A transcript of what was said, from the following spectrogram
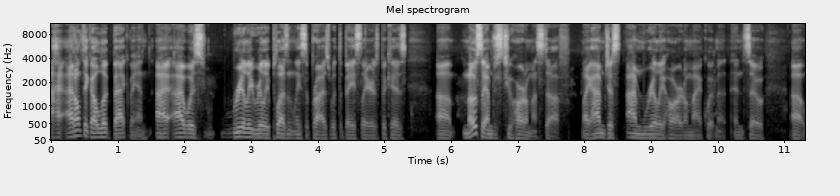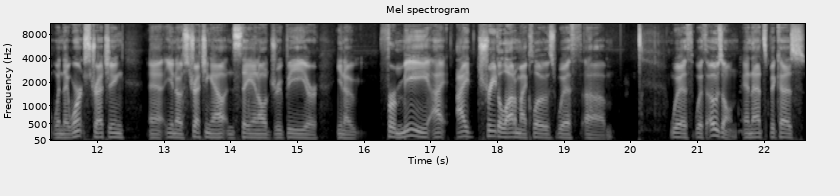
I, I don't think I'll look back, man. I, I was really, really pleasantly surprised with the base layers because um, mostly I'm just too hard on my stuff. Like I'm just I'm really hard on my equipment, and so uh, when they weren't stretching, uh, you know, stretching out and staying all droopy, or you know, for me, I I treat a lot of my clothes with. Um, with with ozone and that's because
